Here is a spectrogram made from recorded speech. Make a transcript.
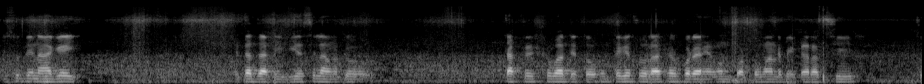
কিছুদিন আগেই এটা জাতি গিয়েছিলাম একটু চাকরির সুবাদে, তো ওখান থেকে চলে আসার পরে এখন বর্তমানে বেকার আছি। তো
